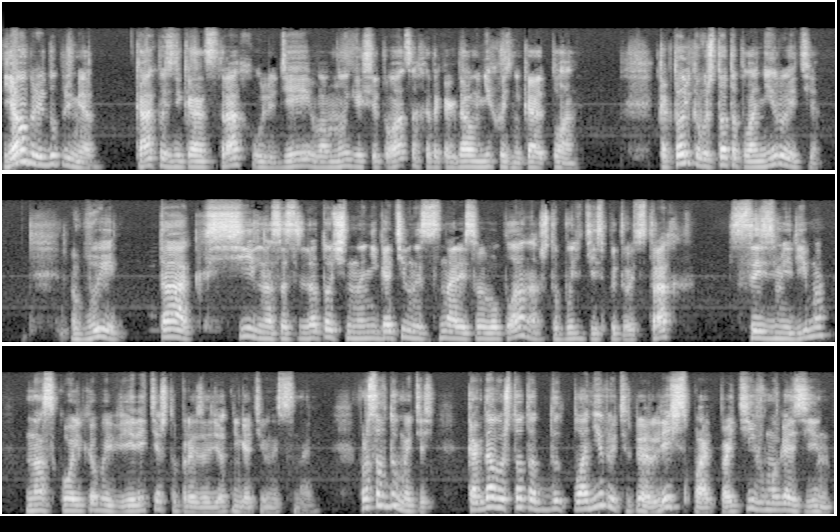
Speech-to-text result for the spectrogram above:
Я вам приведу пример. Как возникает страх у людей во многих ситуациях, это когда у них возникают планы. Как только вы что-то планируете, Вы так сильно сосредоточены на негативный сценарий своего плана, что будете испытывать страх соизмеримо, насколько вы верите, что произойдет негативный сценарий. Просто вдумайтесь, когда вы что-то планируете, например, лечь спать, пойти в магазин,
